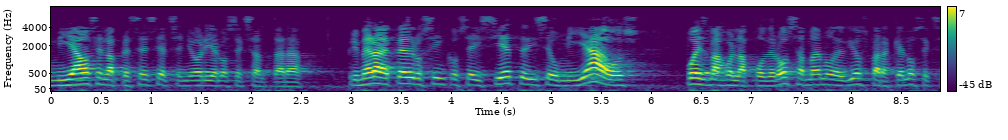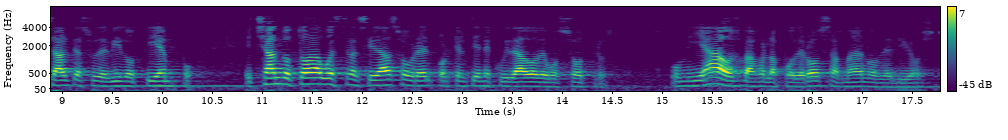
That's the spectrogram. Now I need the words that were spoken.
Humillaos en la presencia del Señor y Él los exaltará. Primera de Pedro 5, 6, 7 dice, humillaos pues bajo la poderosa mano de Dios para que Él los exalte a su debido tiempo, echando toda vuestra ansiedad sobre Él porque Él tiene cuidado de vosotros. Humillaos bajo la poderosa mano de Dios.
